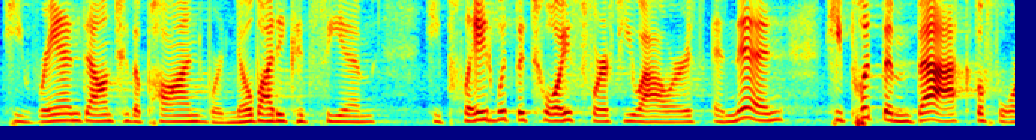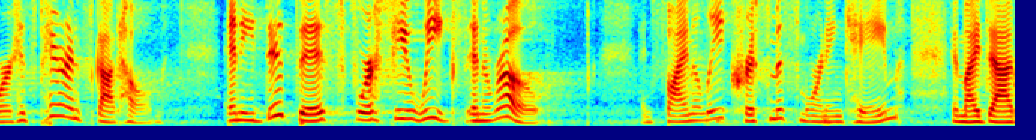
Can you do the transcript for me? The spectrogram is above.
He ran down to the pond where nobody could see him. He played with the toys for a few hours, and then he put them back before his parents got home. And he did this for a few weeks in a row. And finally, Christmas morning came, and my dad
